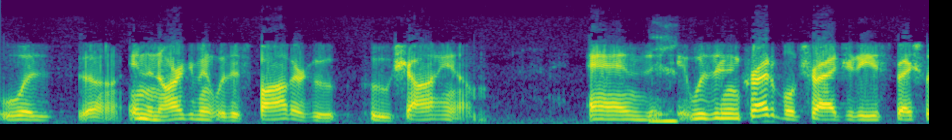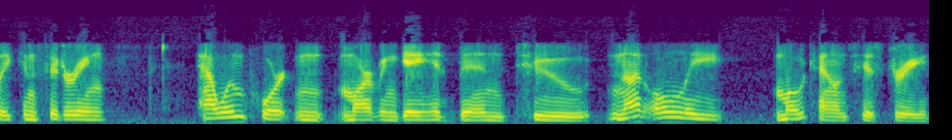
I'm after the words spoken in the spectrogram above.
was uh, in an argument with his father who who shot him, and it was an incredible tragedy, especially considering how important Marvin Gaye had been to not only Motown's history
